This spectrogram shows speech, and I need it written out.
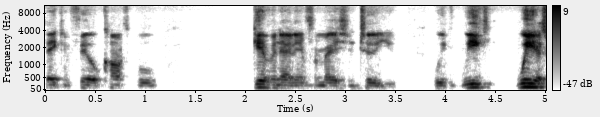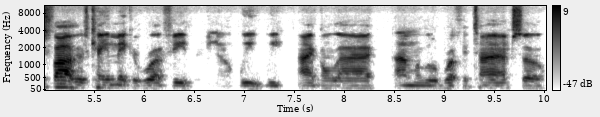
they can feel comfortable giving that information to you. We we we as fathers can't make it rough either. You know, we we I ain't gonna lie, I'm a little rough at times, so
